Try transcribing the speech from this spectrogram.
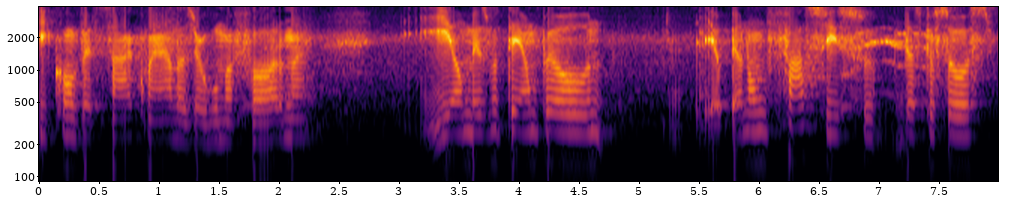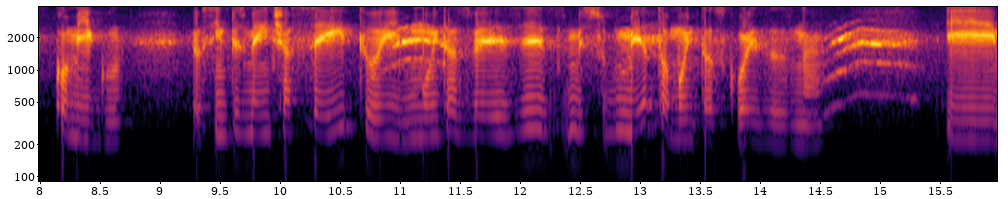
ir conversar com elas de alguma forma e ao mesmo tempo eu, eu, eu não faço isso das pessoas comigo. Eu simplesmente aceito e muitas vezes me submeto a muitas coisas, né? E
